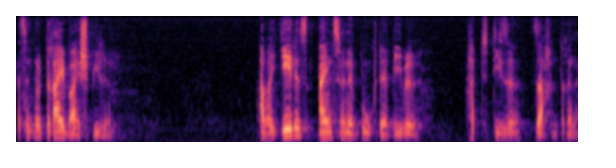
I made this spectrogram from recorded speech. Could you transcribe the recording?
Das sind nur drei Beispiele. Aber jedes einzelne Buch der Bibel hat diese Sachen drin.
